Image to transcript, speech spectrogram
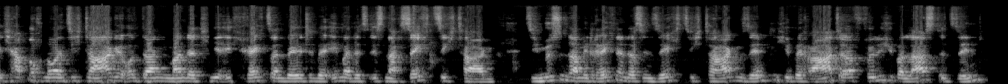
ich habe noch 90 Tage und dann mandatiere ich Rechtsanwälte, wer immer das ist, nach 60 Tagen. Sie müssen damit rechnen, dass in 60 Tagen sämtliche Berater völlig überlastet sind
